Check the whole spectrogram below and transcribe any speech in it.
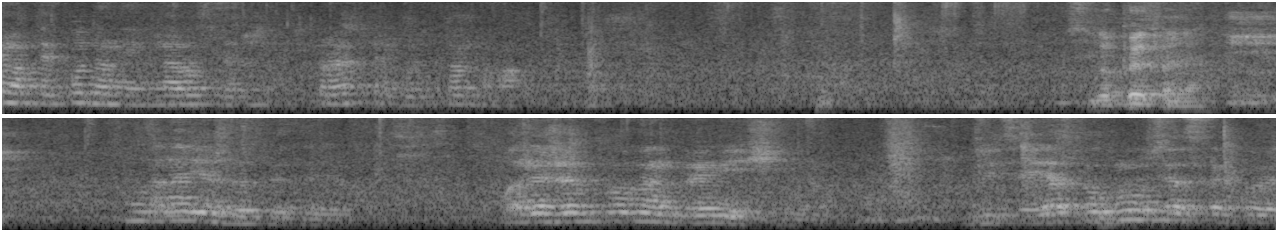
підтримати поданий на розгляд проект регуляторного акту. Допитання. У мене є ж запитання. Вони житловим приміщенням. Дивіться, я столкнувся з такою,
